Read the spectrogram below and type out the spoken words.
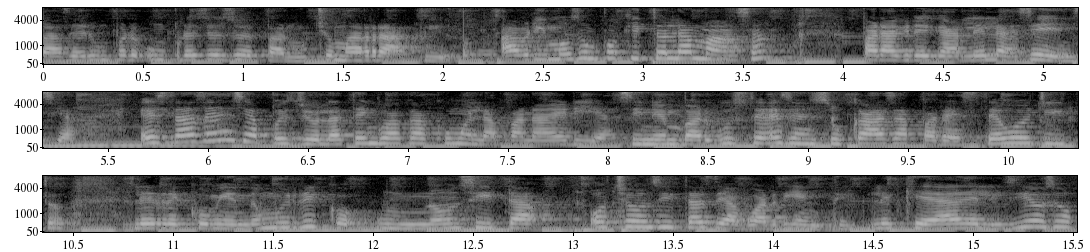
va a ser un, proceso de pan mucho más rápido. Abrimos un poquito la masa para agregarle la esencia. Esta esencia pues yo la tengo acá como en la panadería. Sin embargo, ustedes en su casa para este bollito les recomiendo muy rico una oncita, ocho oncitas de aguardiente. Le queda delicioso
